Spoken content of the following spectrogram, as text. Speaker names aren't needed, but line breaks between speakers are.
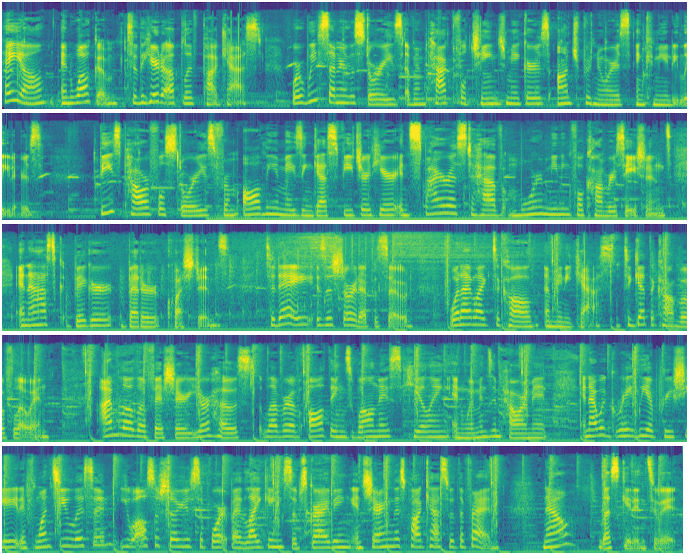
Hey, y'all, and welcome to the Here to Uplift podcast, where we center the stories of impactful changemakers, entrepreneurs, and community leaders. These powerful stories from all the amazing guests featured here inspire us to have more meaningful conversations and ask bigger, better questions. Today is a short episode, what I like to call a mini cast, to get the convo flowing. I'm Lolo Fisher, your host, lover of all things wellness, healing, and women's empowerment, and I would greatly appreciate if once you listen, you also show your support by liking, subscribing, and sharing this podcast with a friend. Now, let's get into it.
